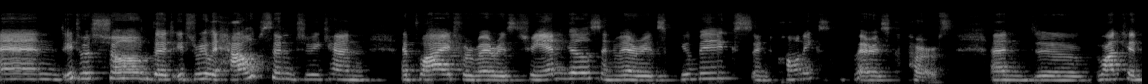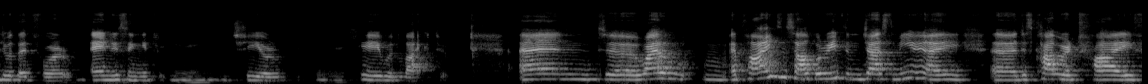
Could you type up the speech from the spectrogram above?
and it was shown that it really helps and we can apply it for various triangles and various cubics and conics various curves. And uh, one can do that for anything it, she or he would like to and uh, while um, applying this algorithm, just me, I uh, discovered five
